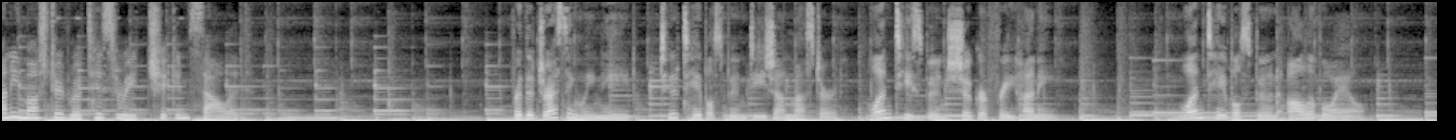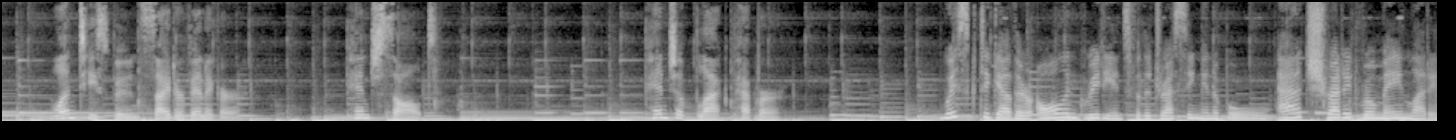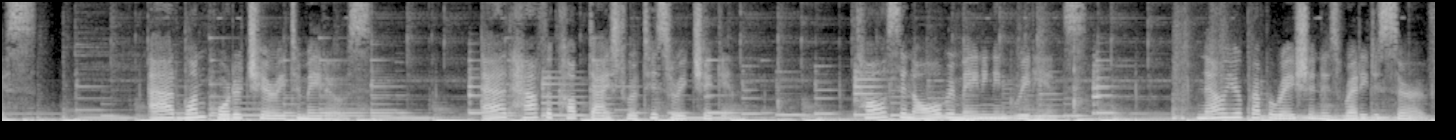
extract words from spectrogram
Honey mustard rotisserie chicken salad. For the dressing we need 2 tablespoon Dijon mustard, 1 teaspoon sugar-free honey, 1 tablespoon olive oil, 1 teaspoon cider vinegar, pinch salt, pinch of black pepper. Whisk together all ingredients for the dressing in a bowl. Add shredded romaine lettuce. Add 1 quarter cherry tomatoes. Add half a cup diced rotisserie chicken. Toss in all remaining ingredients. Now your preparation is ready to serve.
